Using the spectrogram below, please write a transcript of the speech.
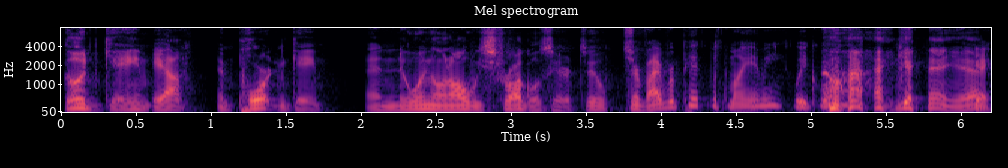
Good game. Yeah. Important game. And New England always struggles here, too. Survivor pick with Miami week one? yeah. yeah. Okay.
